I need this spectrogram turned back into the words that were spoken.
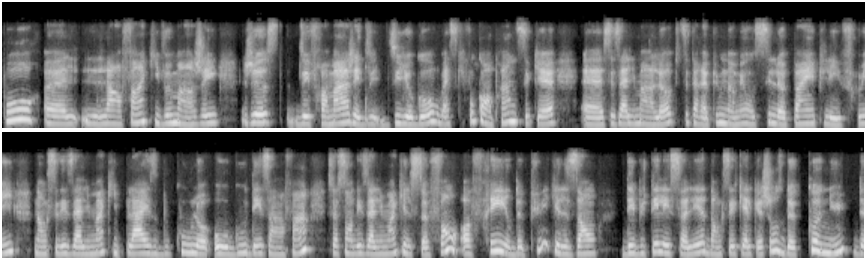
pour euh, l'enfant qui veut manger juste du fromage et du, yogourt, ben, ce qu'il faut comprendre, c'est que euh, ces aliments-là, puis tu aurais pu me nommer aussi le pain puis les fruits, donc c'est des aliments qui plaisent beaucoup au goût des enfants. Ce sont des aliments qu'ils se font offrir depuis qu'ils ont débuté les solides. Donc, c'est quelque chose de connu, de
